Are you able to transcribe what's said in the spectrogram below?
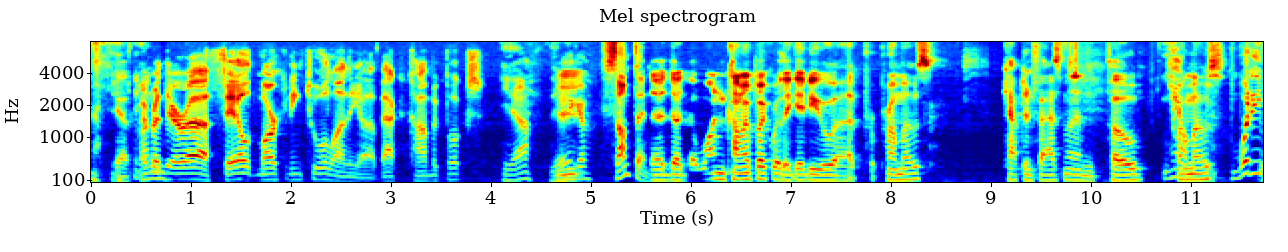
Yeah. Remember their uh, failed marketing tool on the uh, back of comic books? Yeah, there you go. Something. The, the the one comic book where they gave you uh, pr- promos, Captain Phasma and Poe Yeah, promos. What even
